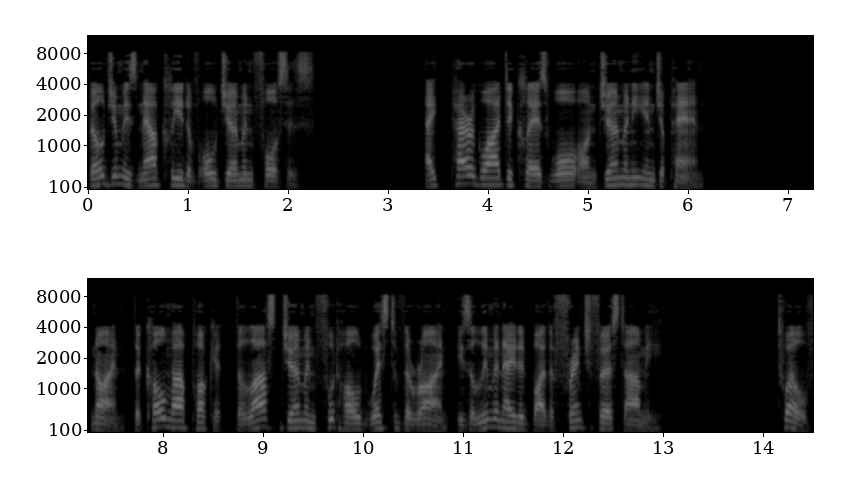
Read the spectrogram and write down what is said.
Belgium is now cleared of all German forces. 8. Paraguay declares war on Germany and Japan. 9. The Colmar Pocket, the last German foothold west of the Rhine, is eliminated by the French First Army. 12.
